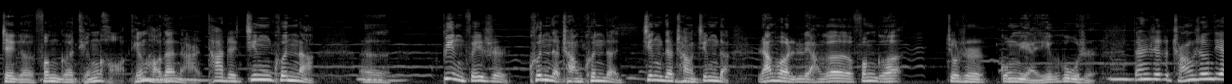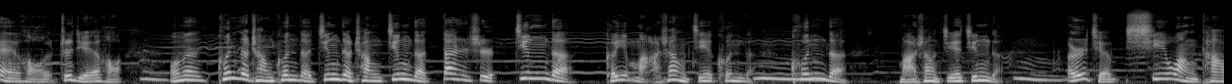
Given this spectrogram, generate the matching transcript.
这个风格挺好，挺好在哪儿？他这金坤呢，呃。并非是昆的唱昆的，京的唱京的，然后两个风格就是公演一个故事。但是这个长生殿也好，知己也好，我们昆的唱昆的，京的唱京的，但是京的可以马上接昆的，昆的马上接京的，而且希望它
